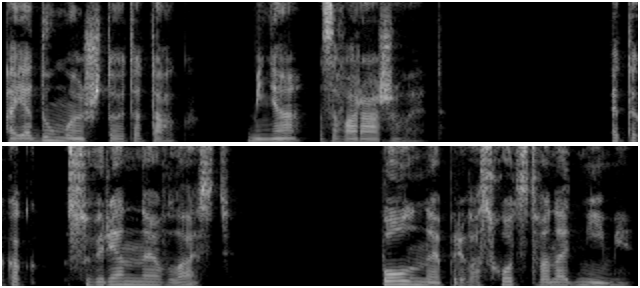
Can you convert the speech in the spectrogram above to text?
а я думаю, что это так. Меня завораживает. Это как суверенная власть. Полное превосходство над ними,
